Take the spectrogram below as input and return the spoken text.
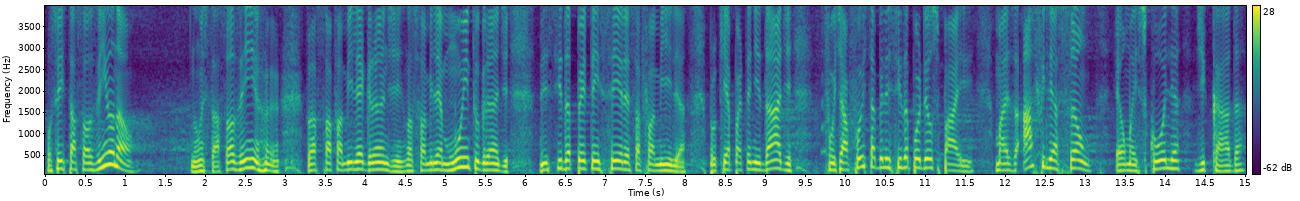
Você está sozinho ou não? Não está sozinho. Nossa família é grande, nossa família é muito grande. Decida pertencer a essa família, porque a paternidade já foi estabelecida por Deus Pai, mas a filiação é uma escolha de cada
